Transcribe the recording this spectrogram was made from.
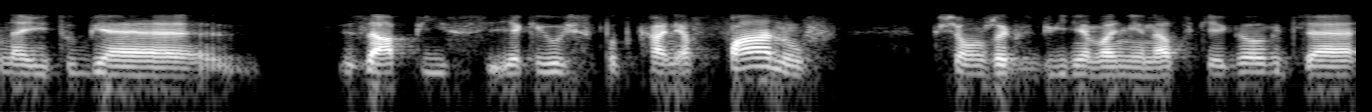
na YouTubie zapis jakiegoś spotkania fanów książek Zbigniewa Nienackiego, gdzie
